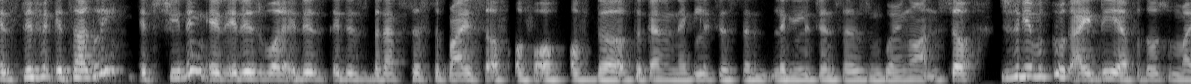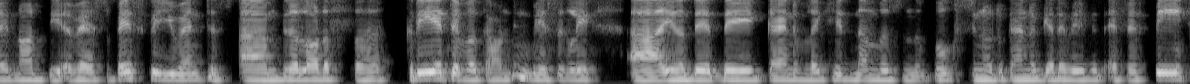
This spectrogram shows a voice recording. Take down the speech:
it's difficult it's ugly it's cheating it, it is what it is it is but that's just the price of of, of, of the of the kind of negligence that negligence that has been going on so just to give a quick idea for those who might not be aware so basically juventus um did a lot of uh, creative accounting basically uh you know they they kind of like hid numbers in the books you know to kind of get away with ffp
